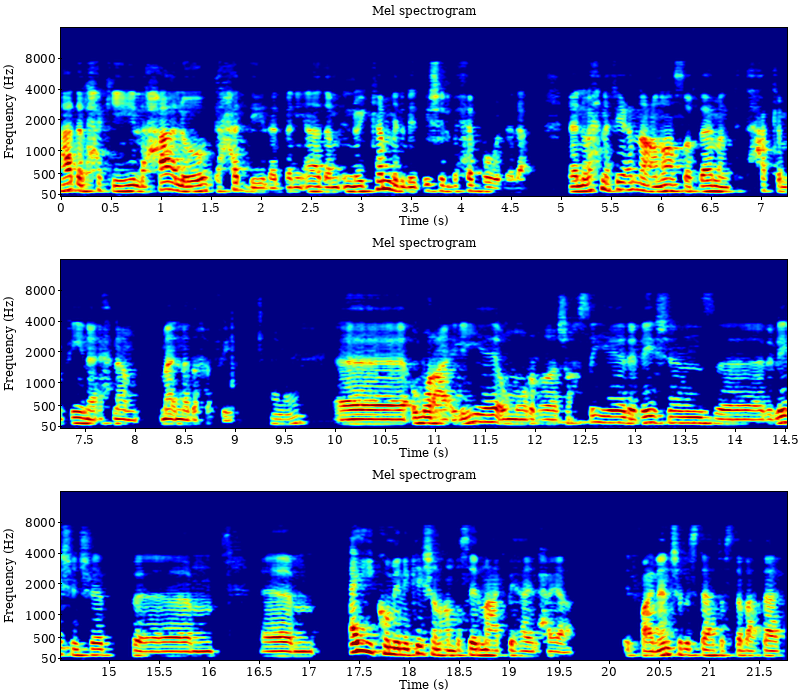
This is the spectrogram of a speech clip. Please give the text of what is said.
هذا الحكي لحاله تحدي للبني آدم إنه يكمل بالشيء اللي بحبه ولا لأ. لأنه إحنا في عنا عناصر دائما تتحكم فينا إحنا ما لنا دخل فيها. آه، أمور عائلية أمور شخصية relations relationship أي communication عم بصير معك بهاي الحياة. ال financial status تبعتك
